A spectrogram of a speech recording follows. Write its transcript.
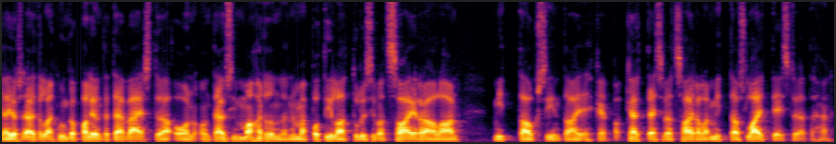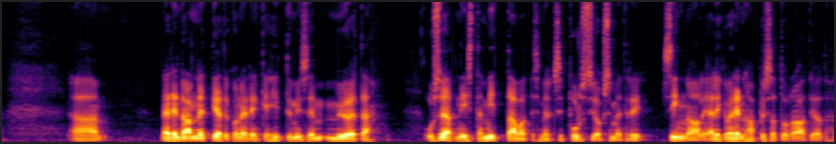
Ja jos ajatellaan, kuinka paljon tätä väestöä on, on täysin mahdotonta, että nämä potilaat tulisivat sairaalaan mittauksiin tai ehkä käyttäisivät sairaalan mittauslaitteistoja tähän. Näiden rannetietokoneiden kehittymisen myötä useat niistä mittaavat esimerkiksi pulssioksimetrisignaalia, eli veren happisaturaatiota.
